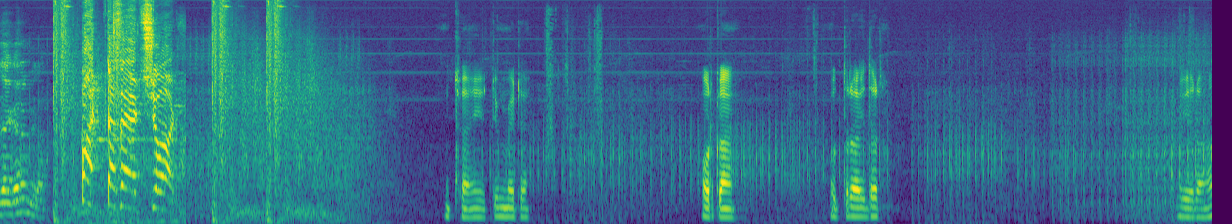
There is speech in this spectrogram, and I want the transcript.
जाएगा ना मेरा। अच्छा ये टीममेट है। और कहाँ है? उतरा इधर। ये रहा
